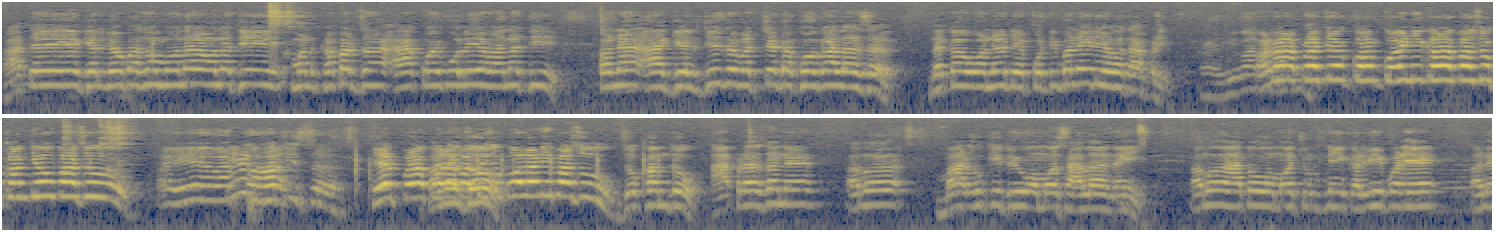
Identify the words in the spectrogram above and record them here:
હા તે એ ગેલ્યો પાછો મોનાયો નથી. મને ખબર છે આ કોઈ બોલી એવા નથી. પણ આ ગેલજી જ વચ્ચે ડખો ગાલે છે. નકા ઓને ડેપ્યુટી બનાવી દેવત આપડી. એ અને આપણે જે કોમ કોઈ નહીં કરે પાછું કામ જેવું પાછું. એ વાત તો સાચી છે. એક બધું બોલવાની પાછું જો આપણે છે ને અમે મારું કીધું અમે સાલા નહીં. અમે આ તો અમે ચૂંટણી કરવી પડે અને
